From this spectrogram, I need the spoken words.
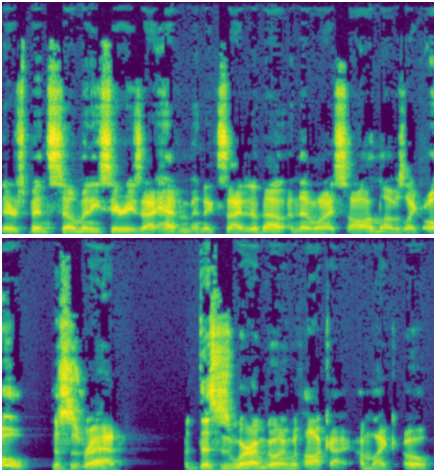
there's been so many series I haven't been excited about, and then when I saw them, I was like, "Oh, this is rad." This is where I'm going with Hawkeye. I'm like, "Oh,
